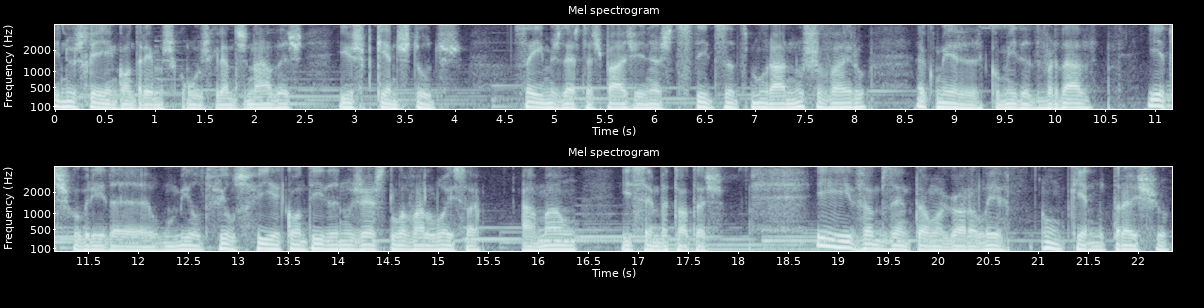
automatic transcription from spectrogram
e nos reencontremos com os grandes nadas e os pequenos tudos. Saímos destas páginas decididos a demorar no chuveiro, a comer comida de verdade e a descobrir a humilde filosofia contida no gesto de lavar louça à mão e sem batotas. E vamos então agora ler um pequeno trecho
